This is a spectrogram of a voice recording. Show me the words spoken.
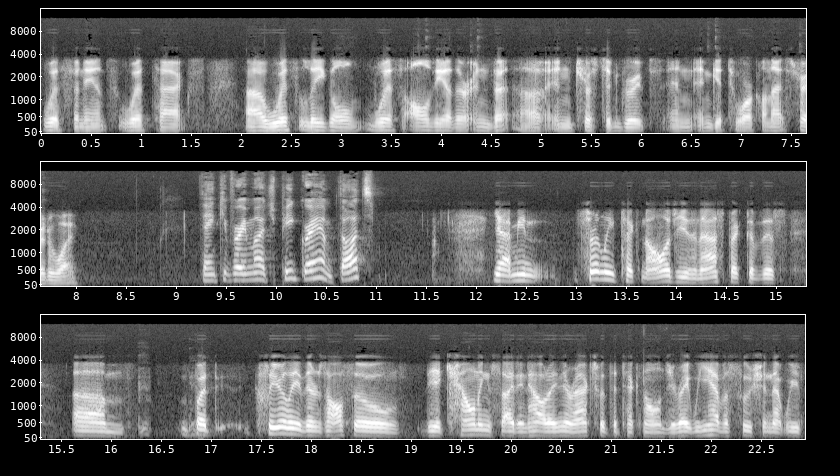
with finance, with tax, uh, with legal, with all the other inve- uh, interested groups, and, and get to work on that straight away. Thank you very much. Pete Graham, thoughts? Yeah, I mean, certainly technology is an aspect of this, um, but clearly there's also the accounting side and how it interacts with the technology, right? We have a solution that we've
